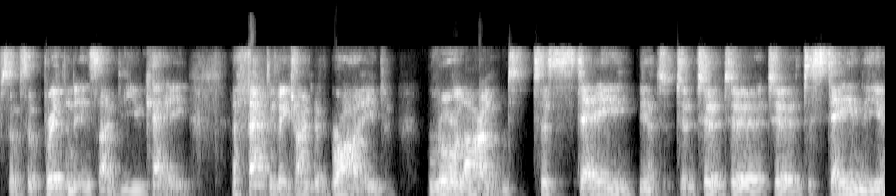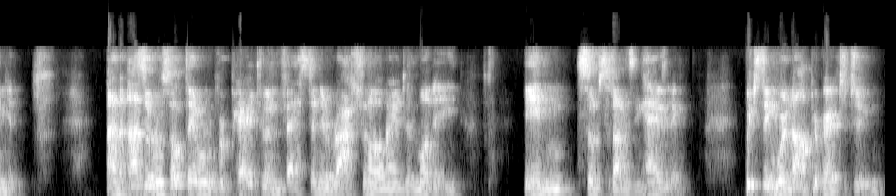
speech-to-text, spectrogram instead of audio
so, so Britain inside the UK, effectively trying to bribe rural Ireland to stay, you know, to, to, to, to, to stay in the Union. And as a result, they were prepared to invest an irrational amount of money in subsidizing housing, which they were not prepared to do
